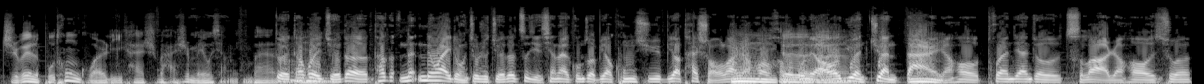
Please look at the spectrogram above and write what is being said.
只为了不痛苦而离开，是不是还是没有想明白？对，他会嗯觉得他可那另外一种就是觉得自己现在工作比较空虚，比较太熟了，嗯然后很无聊、怨倦倦怠，嗯然后突然间就辞了，然后说，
